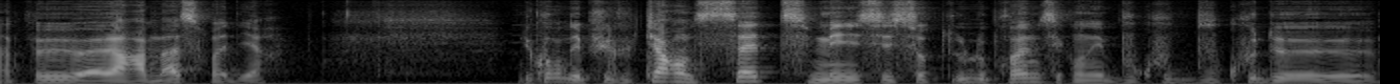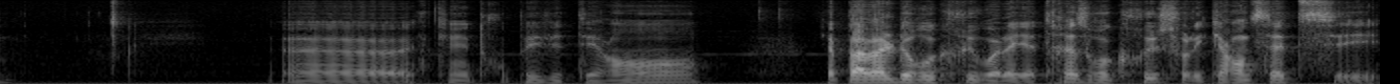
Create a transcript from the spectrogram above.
un peu à la ramasse, on va dire. Du coup, on n'est plus que 47, mais c'est surtout le problème, c'est qu'on est beaucoup, beaucoup de... Euh, tiens, les vétérans. Il y a pas mal de recrues, voilà, il y a 13 recrues sur les 47, c'est...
